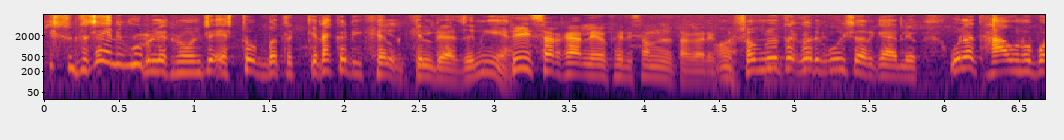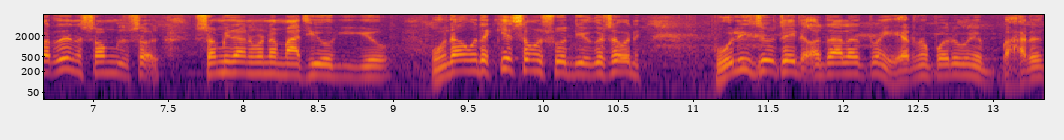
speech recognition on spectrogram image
यस्तो त चाहिँ नि कुरो लेख्नुहुन्छ यस्तो मतलब केटाकेटी खेल खेलिरहेछ नि यहाँ। त्यही सरकारले फेरि सम्झौता गरेको। सम्झौता गरेको उही सरकारले हो। उसलाई थाहा हुनु पर्दैन सं स- संविधानभन्दा माथि हो कि के हो। हुँदा हुँदा केसम्म सोधिएको छ भने भोलि जो चाहिँ अदालतमा हेर्नु पऱ्यो भने भारत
